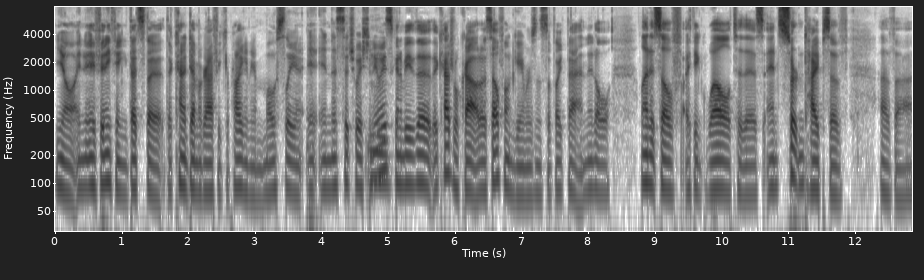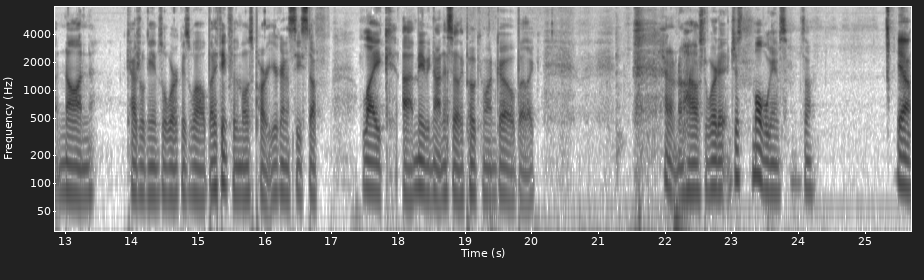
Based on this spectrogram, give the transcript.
you know, and if anything, that's the the kind of demographic you're probably going to get mostly in, in this situation. Anyways, it's going to be the the casual crowd, of cell phone gamers and stuff like that, and it'll lend itself, I think, well to this. And certain types of of uh, non casual games will work as well. But I think for the most part, you're going to see stuff like uh, maybe not necessarily Pokemon Go, but like I don't know how else to word it, just mobile games. So Yeah.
